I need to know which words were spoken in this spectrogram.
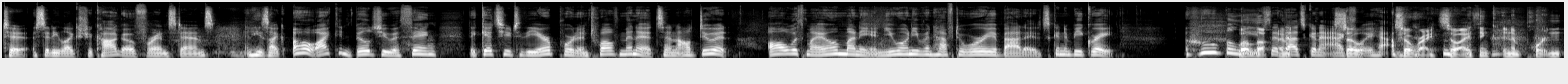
to a city like Chicago, for instance, and he's like, Oh, I can build you a thing that gets you to the airport in 12 minutes and I'll do it all with my own money and you won't even have to worry about it. It's going to be great. Who believes that I mean, that's going to actually so, happen? So right. So I think an important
